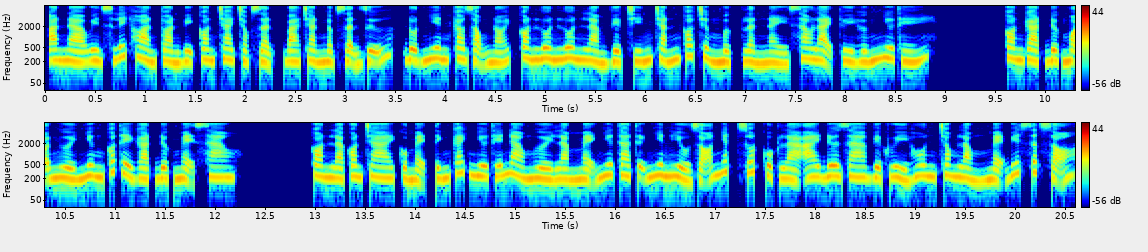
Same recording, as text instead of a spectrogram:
Anna Winslet hoàn toàn bị con trai chọc giận, bà tràn ngập giận dữ, đột nhiên cao giọng nói con luôn luôn làm việc chín chắn có chừng mực lần này sao lại tùy hứng như thế. Con gạt được mọi người nhưng có thể gạt được mẹ sao? Con là con trai của mẹ tính cách như thế nào người làm mẹ như ta tự nhiên hiểu rõ nhất rốt cuộc là ai đưa ra việc hủy hôn trong lòng mẹ biết rất rõ.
